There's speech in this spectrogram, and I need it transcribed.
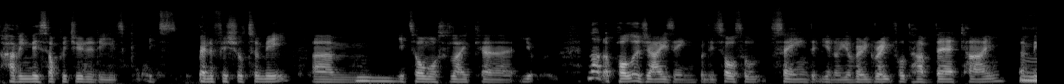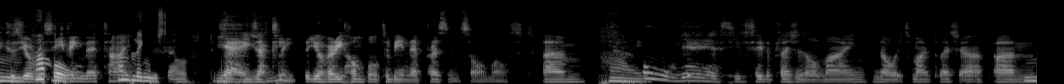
having this opportunity it's it's beneficial to me. Um, Hmm. it's almost like uh, you Not apologizing, but it's also saying that you know you're very grateful to have their time, and because Mm, you're humble. receiving their time, Humbling yourself ってこと yeah, ですよね exactly. That you're very humble to be in their presence almost. Um, はい。 oh yes, you say the pleasure's all mine. No, it's my pleasure. Um,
